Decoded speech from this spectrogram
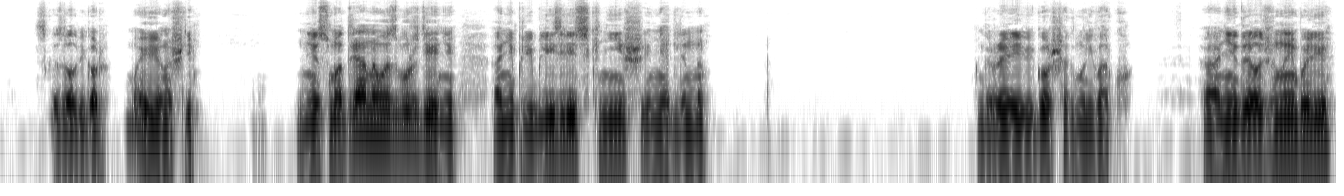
— сказал Вигор. — Мы ее нашли. Несмотря на возбуждение, они приблизились к нише медленно. Грей и Вигор шагнули в арку. Они должны были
